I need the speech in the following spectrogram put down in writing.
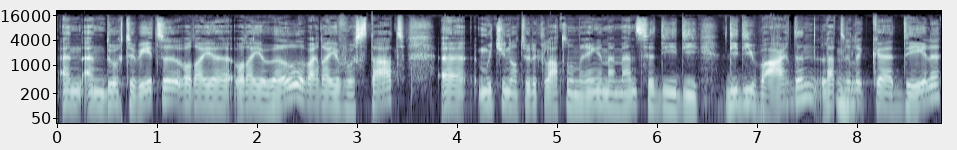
en, en door te weten wat, dat je, wat dat je wil, waar dat je voor staat, uh, moet je natuurlijk laten omringen met mensen die die, die, die waarden letterlijk mm. delen.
